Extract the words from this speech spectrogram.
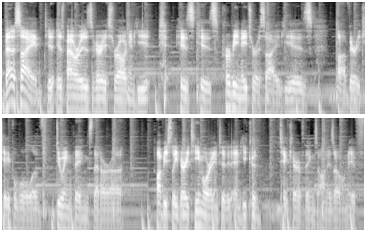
that aside, his power is very strong, and he his his pervy nature aside, he is uh, very capable of doing things that are uh, obviously very team oriented, and he could take care of things on his own if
